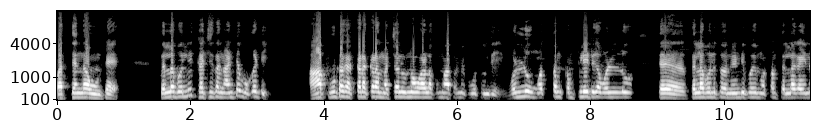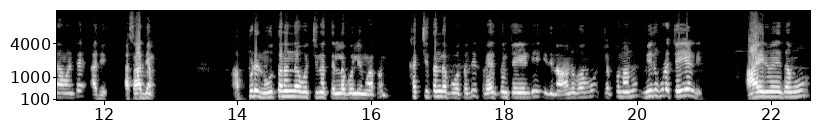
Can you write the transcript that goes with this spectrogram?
పత్యంగా ఉంటే తెల్లబొల్లి ఖచ్చితంగా అంటే ఒకటి ఆ పూటకు అక్కడక్కడ మచ్చలు ఉన్న వాళ్ళకు మాత్రమే పోతుంది. ఒళ్ళు మొత్తం కంప్లీట్గా ఒళ్ళు తెల్లబొలితో తెల్లబొల్లితో నిండిపోయి మొత్తం తెల్లగైనామంటే అది అసాధ్యం. అప్పుడే నూతనంగా వచ్చిన తెల్లబొల్లి మాత్రం ఖచ్చితంగా పోతుంది. ప్రయత్నం చేయండి. ఇది నా అనుభవం చెప్తున్నాను. మీరు కూడా చేయండి. ఆయుర్వేదము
